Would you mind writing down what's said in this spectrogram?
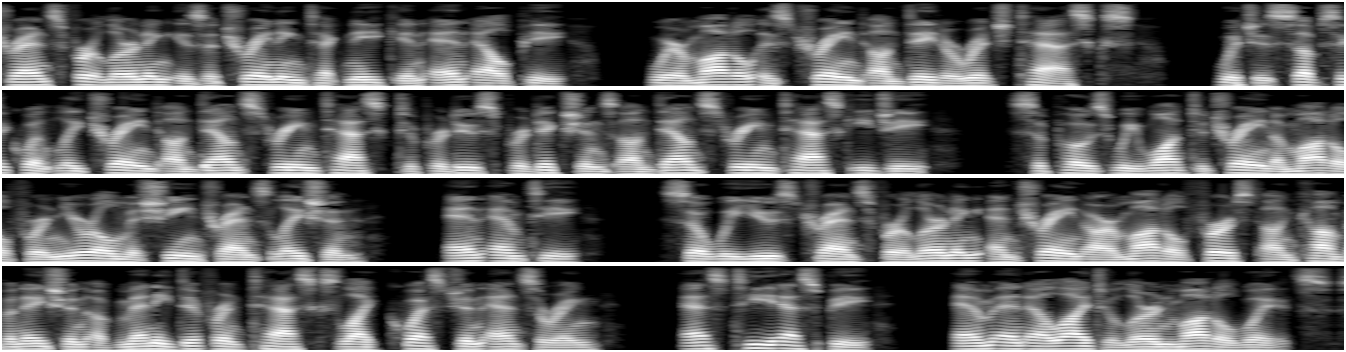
Transfer learning is a training technique in NLP, where model is trained on data-rich tasks, which is subsequently trained on downstream task to produce predictions on downstream task e.g., suppose we want to train a model for neural machine translation, NMT, so we use transfer learning and train our model first on combination of many different tasks like question answering, STSB, MNLI to learn model weights.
